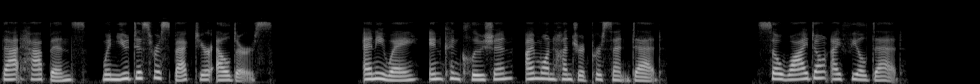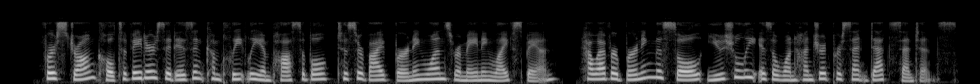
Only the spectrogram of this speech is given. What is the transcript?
That happens when you disrespect your elders. Anyway, in conclusion, I'm 100% dead. So why don't I feel dead? For strong cultivators it isn't completely impossible to survive burning one's remaining lifespan, however burning the soul usually is a 100% death sentence.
